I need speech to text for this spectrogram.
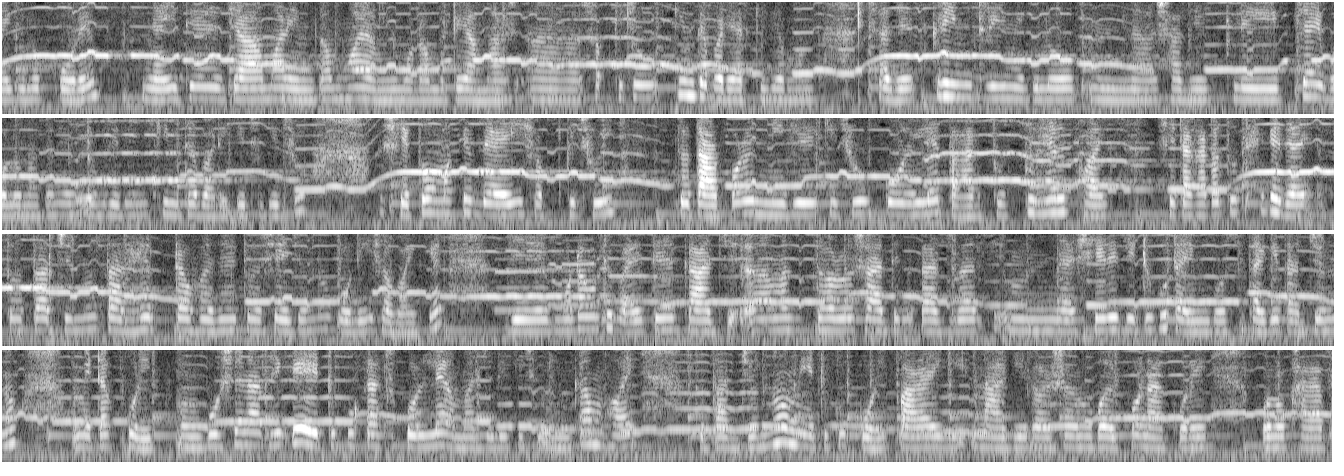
এগুলো করে এতে যা আমার ইনকাম হয়, আমি মোটামুটি আমার সব কিছু কিনতে পারি আর কি। যেমন সাজে ক্রিম ট্রিম এগুলো সাজে ক্লিপ যাই বলো না কেন এভরিদিন কিনতে পারি কিছু কিছু। সে তো আমাকে দেয়ই সব কিছুই তো তারপরে নিজে কিছু করলে তার তো একটু হেল্প হয়। সে টাকাটা তো থেকে যায়, তো তার জন্য তার হেল্পটা হয়ে যায়। তো সেই জন্য বলি সবাইকে যে মোটামুটি বাড়িতে কাজ, আমার ধরো সারাদিন কাজ বাজ সেরে যেটুকু টাইম বসে থাকি, তার জন্য আমি এটা করি। বসে না থেকে এটুকু কাজ করলে আমার যদি কিছু ইনকাম হয়, তো তার জন্য আমি এটুকু করি। পাড়ায় না গিয়ে কারোর সঙ্গে গল্প না করে কোনো খারাপ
